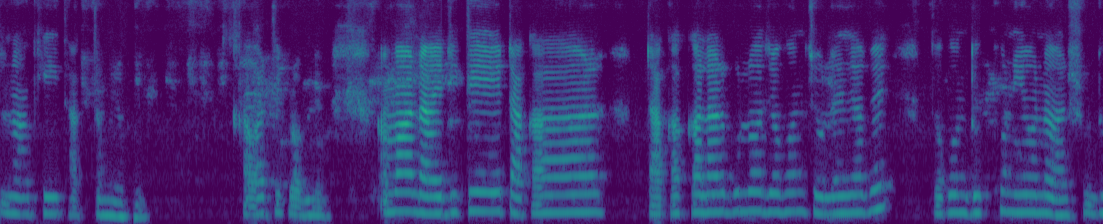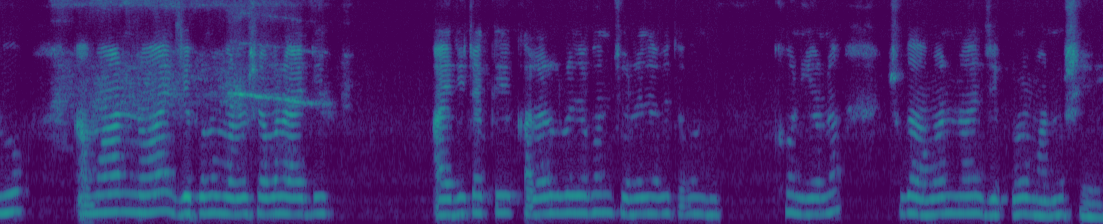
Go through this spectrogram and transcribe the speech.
না খেয়েই থাকতাম এরকম। খাওয়ার কি প্রবলেম আমার আইডিতে টাকার, টাকা কালারগুলো যখন চলে যাবে, তখন দুঃখ নিও না। শুধু আমার নয় যে কোনো মানুষ আমার আইডি আইডিটাকে কালারগুলো যখন চলে যাবে, তখন দুঃখ নিও না। শুধু আমার নয় যে কোনো মানুষেরই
